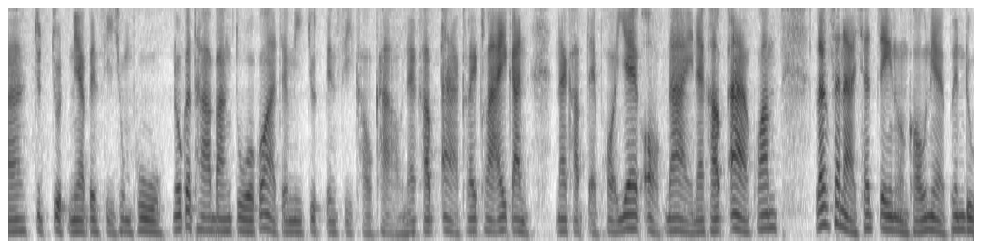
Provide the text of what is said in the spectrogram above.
าจุดๆเนี่ยเป็นสีชมพู นกกระทาบางตัวก็อาจจะมีจุดเป็นสีขาวๆนะครับอ่าคล้ายๆกันนะครับแต่พอแยกออกได้นะครับอ่าความลักษณะชัดเจนของเขาเนี่ยเพื่อนดู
